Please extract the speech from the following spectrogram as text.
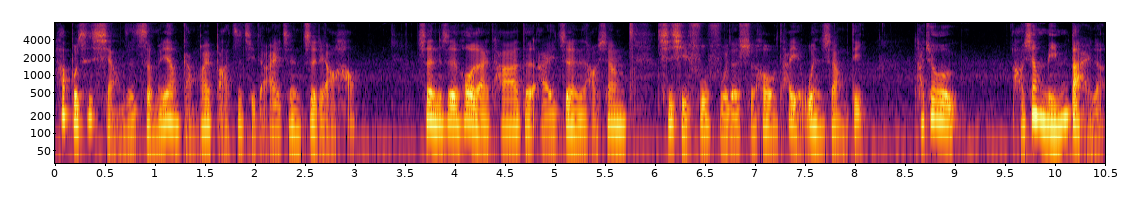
他不是想着怎么样赶快把自己的癌症治疗好，甚至后来他的癌症好像起起伏伏的时候，他也问上帝。他就好像明白了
